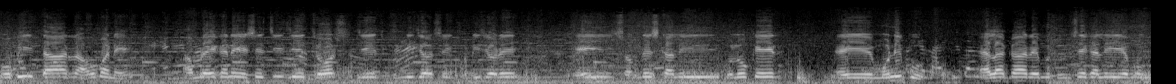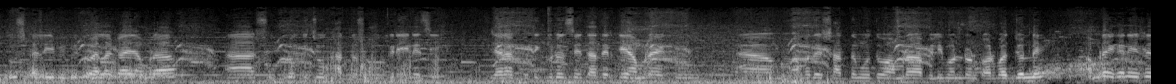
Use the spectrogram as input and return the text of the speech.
কবি তার আহ্বানে আমরা এখানে এসেছি যে যশ যে ঘূর্ণিঝড়, সেই ঘূর্ণিঝড়ে এই সন্দেশখালী ব্লকের এই মণিপুর এলাকার এবং দুলসেখালী এবং দুষখালী বিভিন্ন এলাকায় আমরা শুকনো কিছু খাদ্য সামগ্রী এনেছি। যারা ক্ষতিগ্রস্ত, তাদেরকে আমরা একটু আমাদের সাধ্যমতো আমরা বিলিবন্টন করবার জন্যে আমরা এখানে এসে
